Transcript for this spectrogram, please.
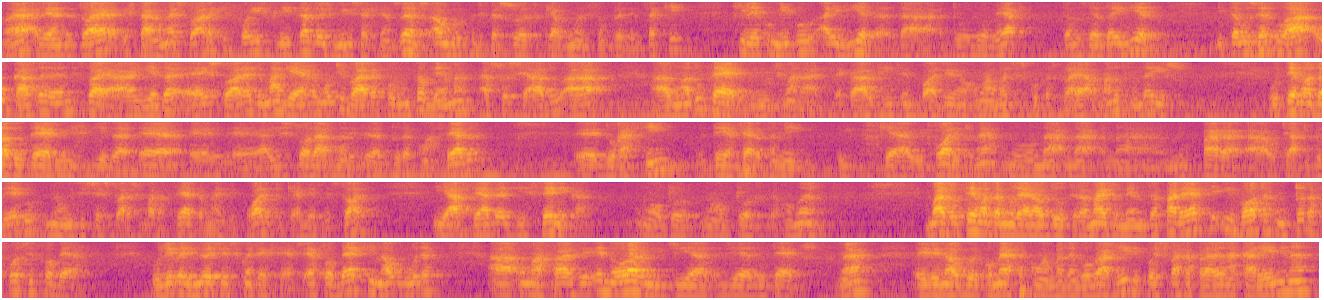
Não é? Helena de Troia está numa história que foi escrita há 2.700 anos. Há um grupo de pessoas, que algumas estão presentes aqui, que lê comigo a Ilíada da, do, do Homero. Estamos lendo a Ilíada estamos vendo lá o caso da de Troia. A Ilíada é a história de uma guerra motivada por um problema associado a, a um adultério, em última análise. É claro que a gente pode arrumar umas desculpas para ela, mas no fundo é isso. O tema do adultério, em seguida, é, é, é explorado na literatura com a Fedra, é, do Racine, tem a Fedra também, que é o Hipólito, né, no, na, na, na para o teatro grego, não existe a história chamada Fedra, mas Hipólito, que é a mesma história, e a Fedra de Sêneca, um autor, um autor romano. Mas o tema da mulher adúltera mais ou menos aparece e volta com toda a força em Flaubert. O livro é de 1857. É Flaubert que inaugura ah, uma fase enorme de, de. Né? Ele inaugura, começa com a Madame Bovary, depois passa para Ana Karenina,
